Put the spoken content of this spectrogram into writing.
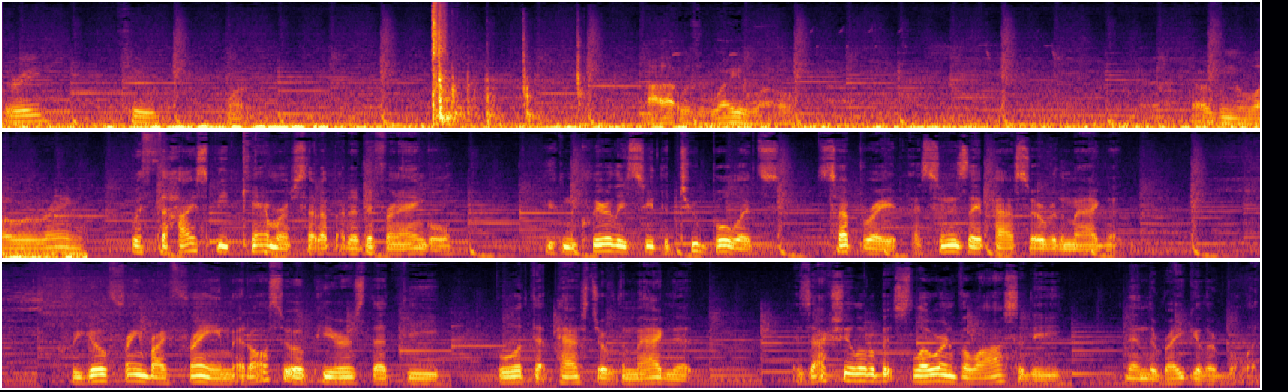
Three, two, one. Ah, that was way low. That was in the lower ring. With the high-speed camera set up at a different angle, you can clearly see the two bullets separate as soon as they pass over the magnet. If we go frame by frame, it also appears that the bullet that passed over the magnet is actually a little bit slower in velocity than the regular bullet.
